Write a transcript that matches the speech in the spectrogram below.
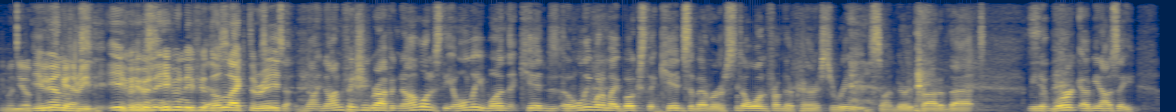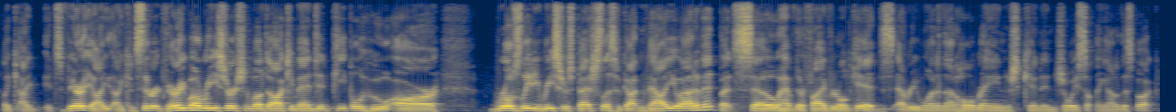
Even your kids even, can read. Even, even, even if you yes. don't like to read, so it's a non-fiction graphic novel, and it's the only one that kids, uh, only one of my books that kids have ever stolen from their parents to read. So I'm very proud of that. I mean, it worked. I mean, I would say, like, I, it's very, I, I consider it very well researched and well documented. People who are world's leading research specialists have gotten value out of it, but so have their five year old kids. Everyone in that whole range can enjoy something out of this book.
